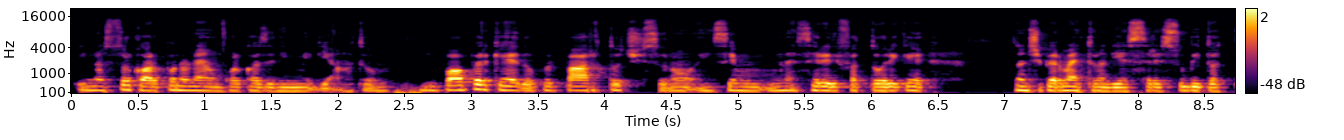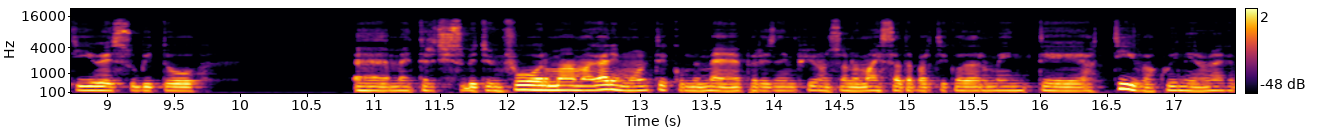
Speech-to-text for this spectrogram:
il nostro corpo non è un qualcosa di immediato, un po' perché dopo il parto ci sono insieme una serie di fattori che non ci permettono di essere subito attive, subito eh, metterci subito in forma, magari molte come me, per esempio, io non sono mai stata particolarmente attiva, quindi non è che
